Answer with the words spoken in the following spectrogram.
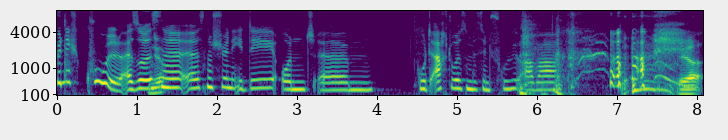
finde ich cool. Also ist, Ja. eine, ist eine schöne Idee und ähm, gut, 8 Uhr ist ein bisschen früh, aber Ja.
